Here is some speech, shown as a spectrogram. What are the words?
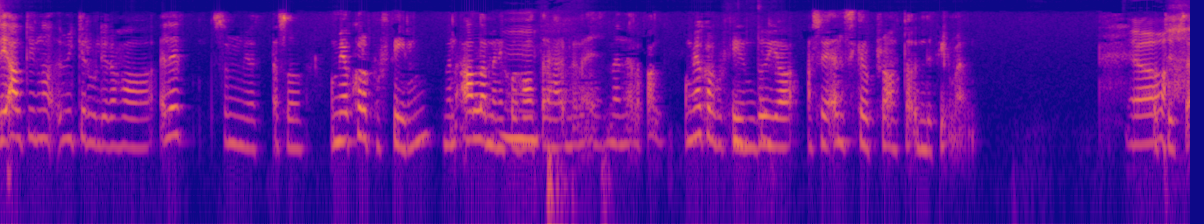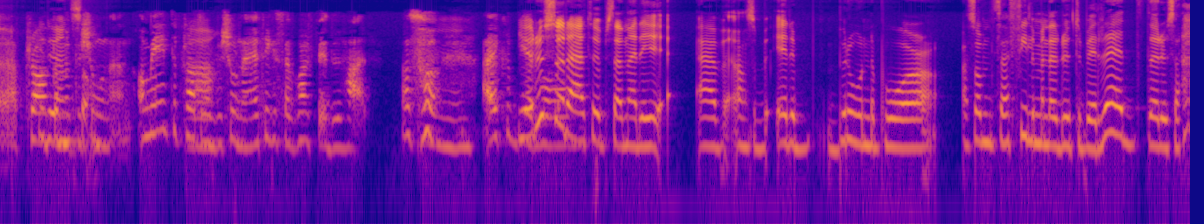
Det är alltid no- mycket roligare att ha, eller som jag, alltså om jag kollar på film, men alla människor Mm. hatar det här med mig, men i alla fall. Om jag kollar på film då är jag, alltså jag älskar att prata under filmen. Ja. Och typ såhär, är prata med sån? personen. Om jag inte pratar Ja. med personen, jag tänker såhär, varför är du här? Alltså, be Gör du sådär typ såhär när det är, alltså, är det beroende på, alltså om det är så här filmer där du typ är rädd, där du så här,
